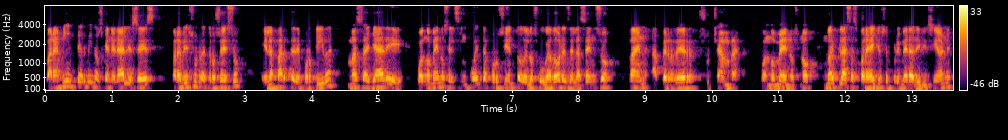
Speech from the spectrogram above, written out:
Para mí, en términos generales, es, para mí es un retroceso en la parte deportiva, más allá de cuando menos el 50% de los jugadores del ascenso van a perder su chamba, cuando menos, ¿no? No hay plazas para ellos en primera división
